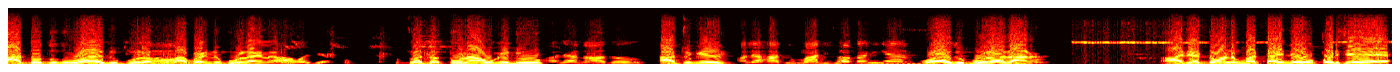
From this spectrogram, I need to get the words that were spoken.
આ તો તું તું વયા જ રહે હું મારા ભાઈ ને બોલાય ના તો તો ના હું કીધું? અલ્યા ના તો આ કીધું? અલ્યા હા તું માની છો કઈ યાર? વયા જ ઊભો રહે તાણ. આજે તો આને બતાવી દેવું પડશે.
